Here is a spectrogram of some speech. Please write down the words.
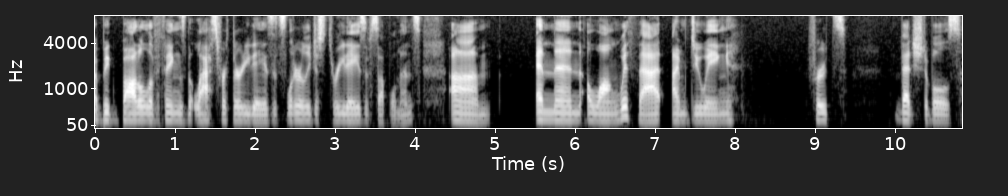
a big bottle of things that lasts for 30 days. It's literally just three days of supplements. Um, and then along with that, I'm doing fruits, vegetables,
